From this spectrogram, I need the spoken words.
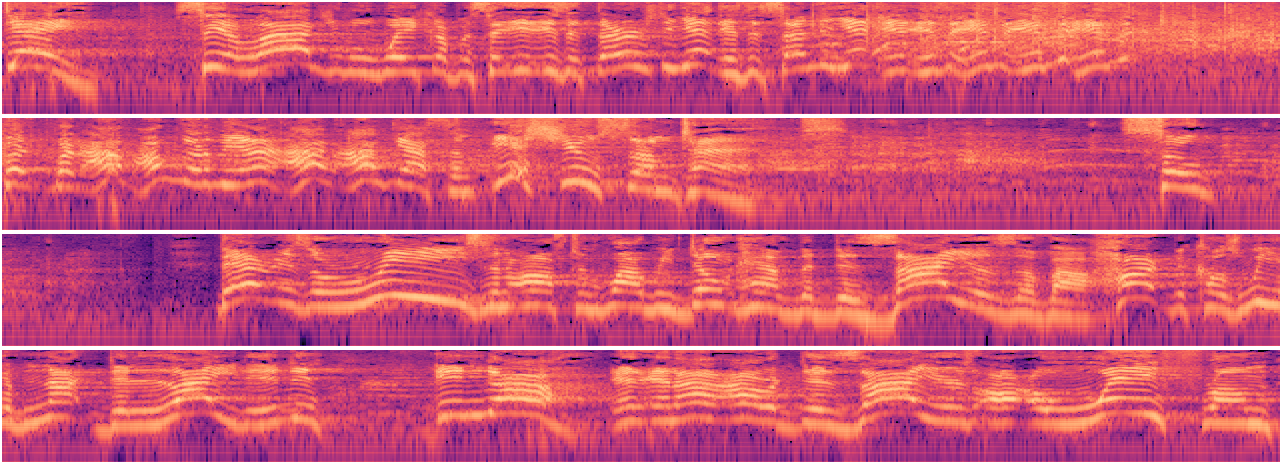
day. See, Elijah will wake up and say, Is it Thursday yet? Is it Sunday yet? Is it, is it, is it, is it? But, but I'm, I'm going to be, I, I've got some issues sometimes. So, there is a reason often why we don't have the desires of our heart because we have not delighted in God. And, and our, our desires are away from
